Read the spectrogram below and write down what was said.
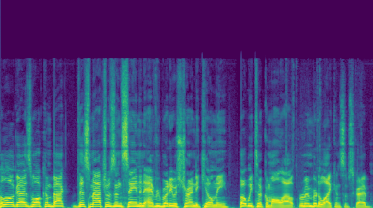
Hello guys, welcome back. This match was insane and everybody was trying to kill me, but we took them all out. Remember to like and subscribe.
